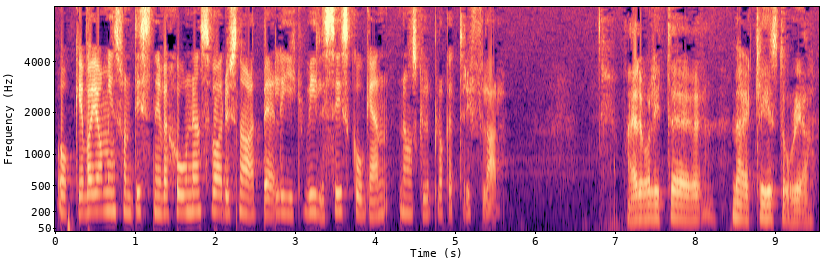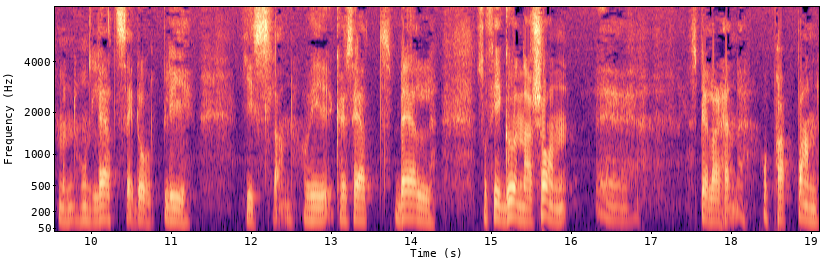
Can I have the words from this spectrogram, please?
Och vad jag minns från Disney-versionen så var det ju snarare att Belle gick vilse i skogen när hon skulle plocka tryfflar. Nej, det var lite märklig historia men hon lät sig då bli gisslan. Och vi kan ju säga att Bell, Sofie Gunnarsson eh, spelar henne och pappan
